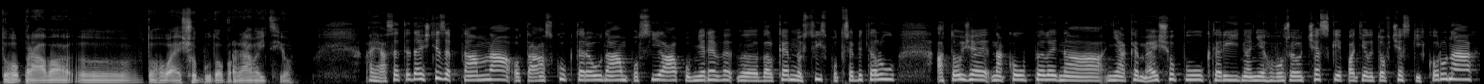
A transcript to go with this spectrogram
toho práva eh, toho e-shopu, toho prodávajícího. A já se teda ještě zeptám na otázku, kterou nám posílá poměrně velké množství spotřebitelů a to, že nakoupili na nějakém e-shopu, který na ně hovořil česky, platili to v českých korunách,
